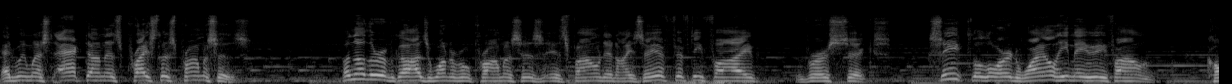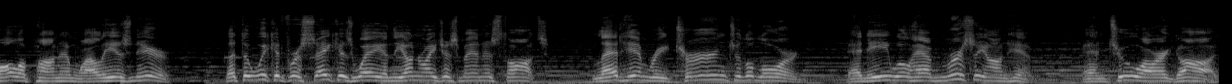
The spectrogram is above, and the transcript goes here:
and we must act on his priceless promises. Another of God's wonderful promises is found in Isaiah 55, verse 6. Seek the Lord while he may be found, call upon him while he is near. Let the wicked forsake his way and the unrighteous man his thoughts. Let him return to the Lord, and he will have mercy on him, and to our God,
